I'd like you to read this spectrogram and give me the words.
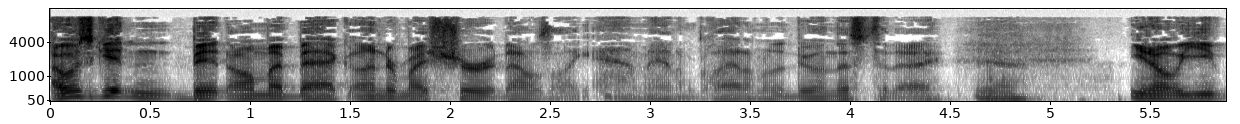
I was getting bit on my back under my shirt, and I was like, "Ah, man, I'm glad I'm not doing this today." Yeah. You know, you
